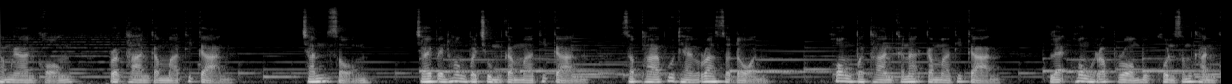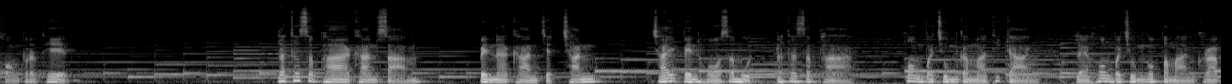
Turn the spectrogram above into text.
ทำงานของประธานกรรมธิการ ชั้น2ใช้เป็นห้องประชุมกรรมธิการ สภาผู้แทนราษฎร ห้องประธานคณะกรรมธิการ และห้องรับรองบุคคลสำคัญของประเทศ รัฐสภาอาคาร 3 เป็นอาคาร 7 ชั้น ใช้เป็นหอสมุดรัฐสภา ห้องประชุมกรรมาธิการ และห้องประชุมงบประมาณครับ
